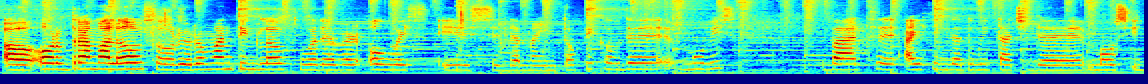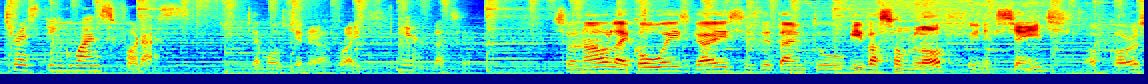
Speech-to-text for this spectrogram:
Uh, or drama love or romantic love, whatever, always is the main topic of the movies. But uh, I think that we touch the most interesting ones for us. The most general, right? Yeah. That's it. So now, like always, guys, is the time to give us some love in exchange, of course,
